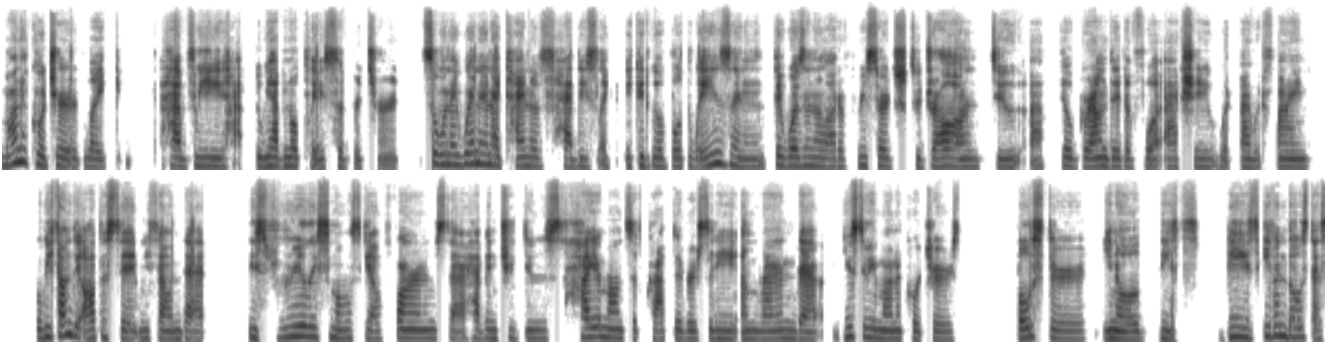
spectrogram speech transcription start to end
monoculture, like, have we ha- do we have no place of return? So when I went in, I kind of had these like it could go both ways, and there wasn't a lot of research to draw on to uh, feel grounded of what actually what I would find. But we found the opposite. We found that these really small scale farms that have introduced high amounts of crop diversity on land that used to be monocultures bolster, you know, these bees, even those that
